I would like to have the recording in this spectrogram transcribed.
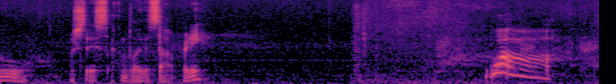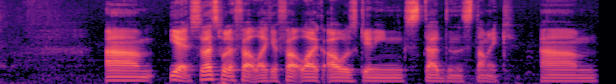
ooh Watch this. I can blow this up. Ready? Wow. Um, yeah, so that's what it felt like. It felt like I was getting stabbed in the stomach. Um,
